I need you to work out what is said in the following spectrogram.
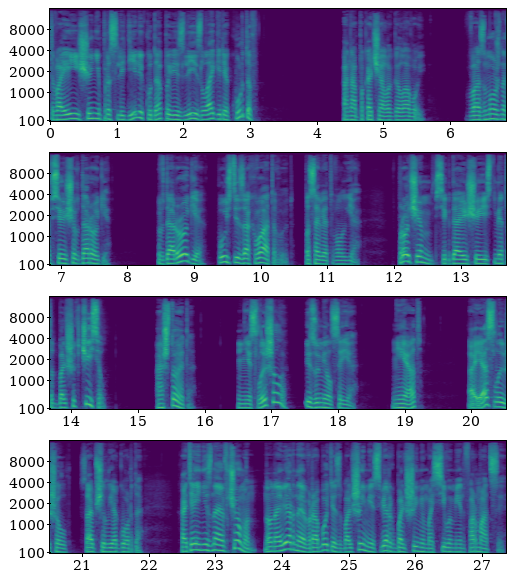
«Твои еще не проследили, куда повезли из лагеря куртов?» Она покачала головой. «Возможно, все еще в дороге». «В дороге? Пусть и захватывают», — посоветовал я. «Впрочем, всегда еще есть метод больших чисел». «А что это?» «Не слышала?» — изумился я. «Нет». «А я слышал», — сообщил я гордо. «Хотя и не знаю, в чем он, но, наверное, в работе с большими и сверхбольшими массивами информации.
